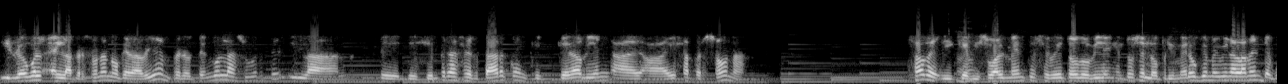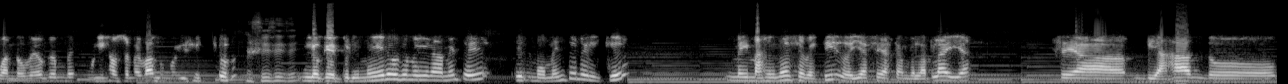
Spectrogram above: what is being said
y luego en la persona no queda bien, pero tengo la suerte y la de, siempre acertar con que queda bien a, esa persona. ¿Sabes? Y que visualmente se ve todo bien. Entonces, lo primero que me viene a la mente cuando veo que un hijo se me va, como dices tú, lo que primero que me viene a la mente es el momento en el que me imaginé ese vestido, ya sea estando en la playa, sea viajando.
